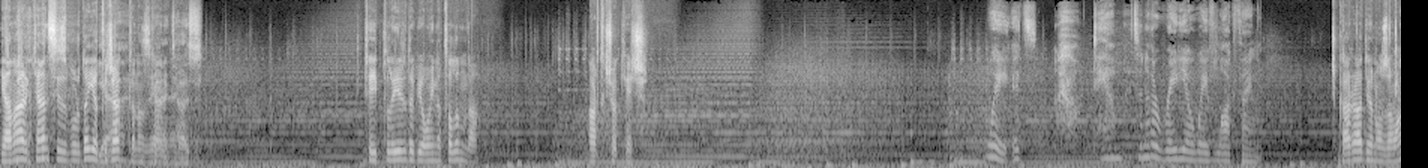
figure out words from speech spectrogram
yanarken siz burada yatacaktınız yeah, yani. Tape player'ı da bir oynatalım da. Artık çok geç. Wait, it's damn, it's another radio wave lock thing. Çıkar radyonu o zaman.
